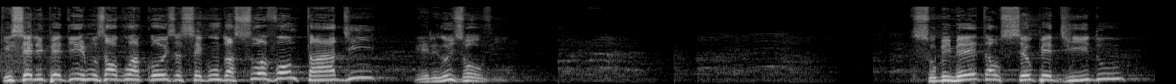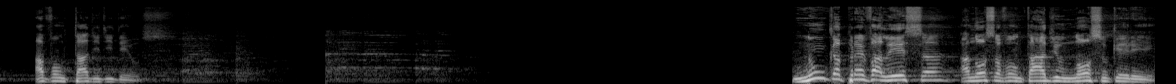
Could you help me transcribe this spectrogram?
Que se lhe pedirmos alguma coisa segundo a sua vontade, ele nos ouve. Submeta o seu pedido a vontade de Deus. Nunca prevaleça a nossa vontade e o nosso querer.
